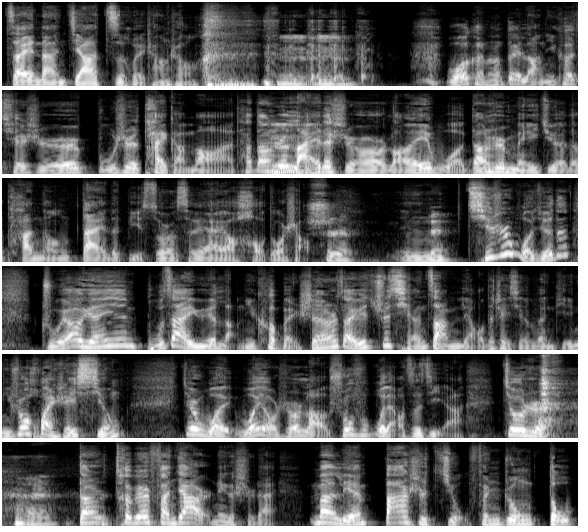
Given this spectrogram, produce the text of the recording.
灾难加自毁长城。嗯嗯，我可能对朗尼克确实不是太感冒啊。他当时来的时候，老 A，我当时没觉得他能带的比索尔斯克亚要好多少。是，嗯，其实我觉得主要原因不在于朗尼克本身，而在于之前咱们聊的这些问题。你说换谁行？就是我，我有时候老说服不了自己啊。就是 当时，特别是范加尔那个时代，曼联八十九分钟都。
